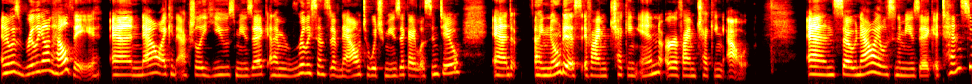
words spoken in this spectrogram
and it was really unhealthy. And now I can actually use music, and I'm really sensitive now to which music I listen to. And I notice if I'm checking in or if I'm checking out. And so now I listen to music. It tends to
